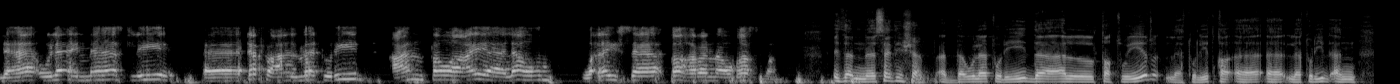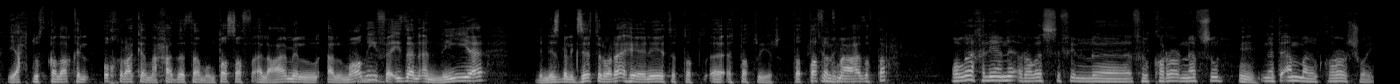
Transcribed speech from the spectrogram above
لهؤلاء الناس لتفعل ما تريد عن طواعية لهم وليس قهرا أو غصبا. اذا سيد هشام الدولة تريد التطوير لا تريد لا تريد أن يحدث قلاقل أخرى كما حدث منتصف العام الماضي فاذا النية بالنسبة لجزيره الوراء هي نية التطوير تتفق مع هذا الطرح؟ والله خلينا نقرأ بس في في القرار نفسه م. نتأمل القرار شوية.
